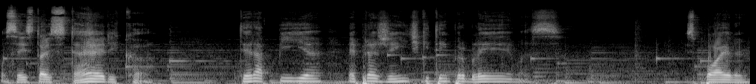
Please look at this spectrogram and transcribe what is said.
Você está histérica. Terapia é pra gente que tem problemas. Spoiler.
